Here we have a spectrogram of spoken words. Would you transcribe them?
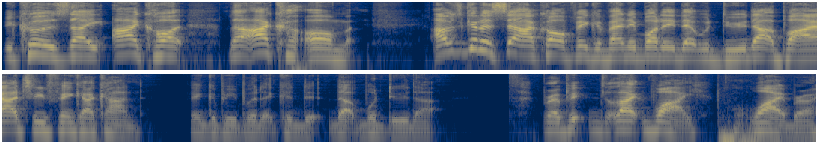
Because like I can't, like I can't. Um, I was gonna say I can't think of anybody that would do that, but I actually think I can think of people that could do, that would do that, bro. Like why? Why, bro?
